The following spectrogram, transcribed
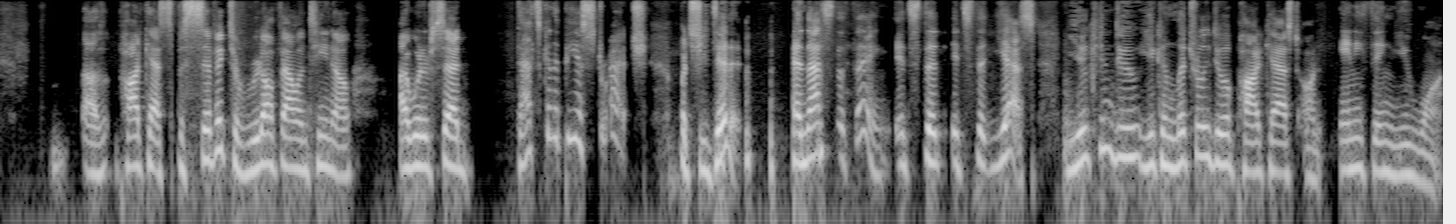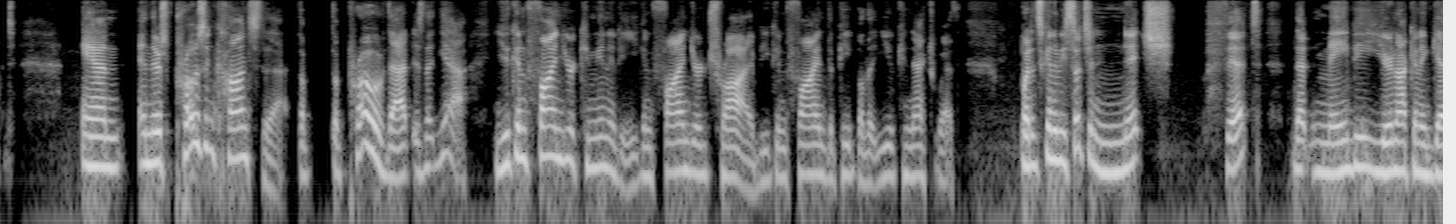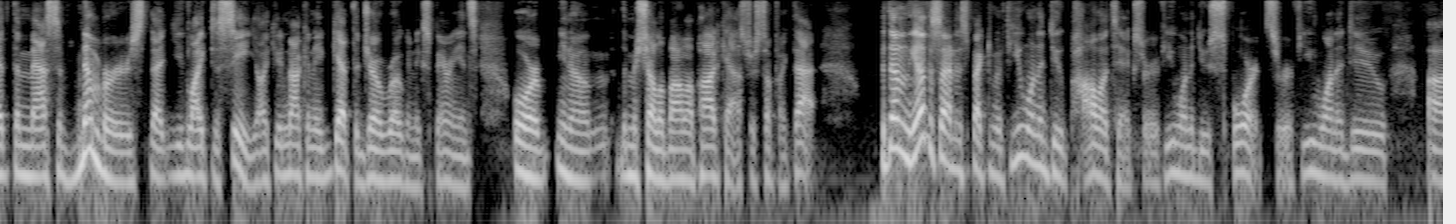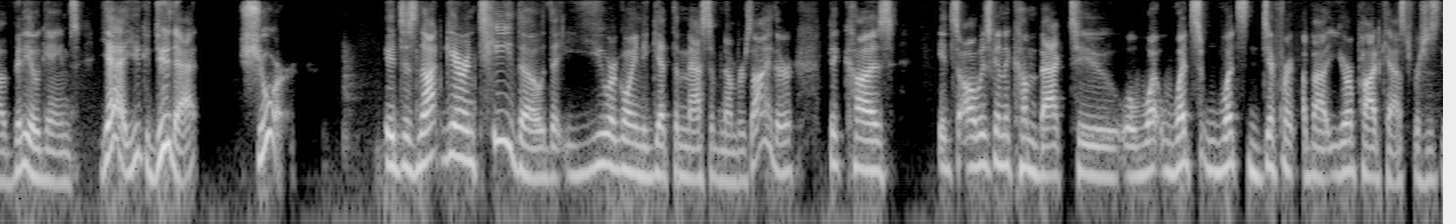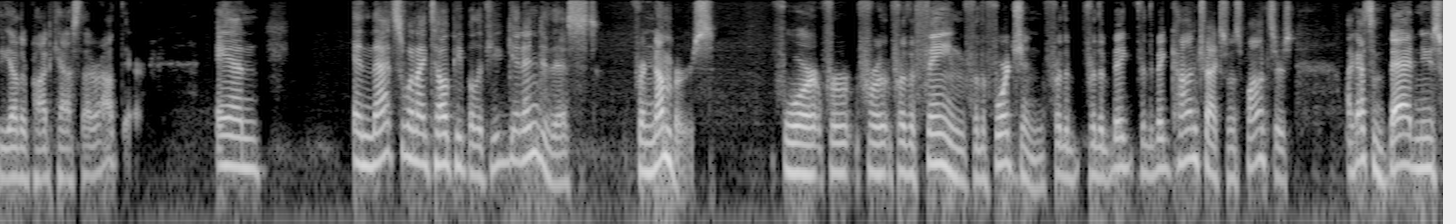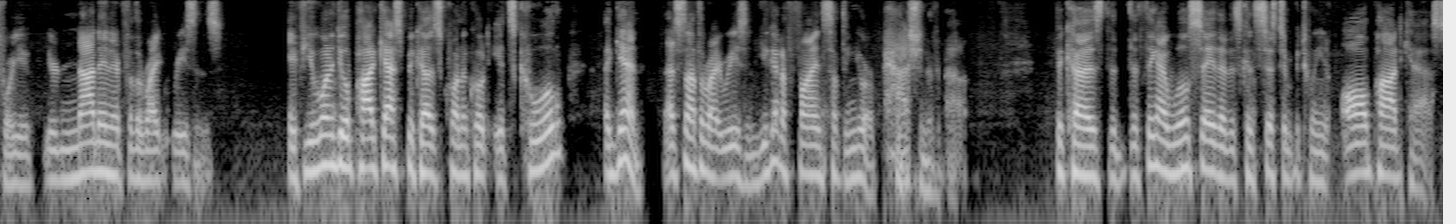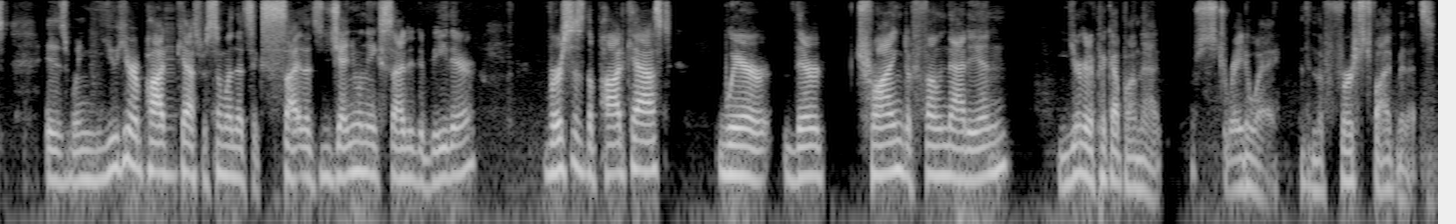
a podcast specific to Rudolph Valentino, I would have said that's going to be a stretch. But she did it, and that's the thing. It's that it's that yes, you can do you can literally do a podcast on anything you want, and and there's pros and cons to that. The the pro of that is that yeah, you can find your community, you can find your tribe, you can find the people that you connect with but it's going to be such a niche fit that maybe you're not going to get the massive numbers that you'd like to see like you're not going to get the joe rogan experience or you know the michelle obama podcast or stuff like that but then on the other side of the spectrum if you want to do politics or if you want to do sports or if you want to do uh, video games yeah you could do that. Sure. It does not guarantee though that you are going to get the massive numbers either because it's always going to come back to well what what's what's different about your podcast versus the other podcasts that are out there. And and that's when i tell people if you get into this for numbers for for for for the fame for the fortune for the for the big for the big contracts from sponsors i got some bad news for you. You're not in it for the right reasons. If you want to do a podcast because quote unquote it's cool again that's not the right reason. You got to find something you are passionate about. Because the, the thing I will say that is consistent between all podcasts is when you hear a podcast with someone that's excited, that's genuinely excited to be there, versus the podcast where they're trying to phone that in, you're going to pick up on that straight away within the first five minutes.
